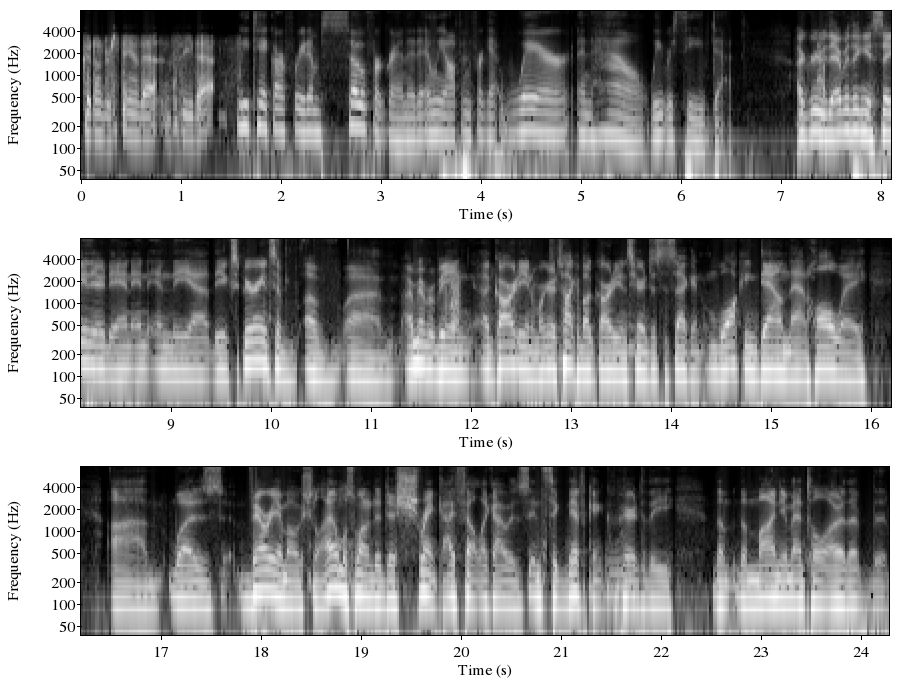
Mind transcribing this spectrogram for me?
could understand that and see that. We take our freedom so for granted, and we often forget where and how we received it. I agree with everything you say there, Dan, and, and the uh, the experience of of uh, I remember being a guardian. We're going to talk about guardians here in just a second. Walking down that hallway um, was very emotional. I almost wanted to just shrink. I felt like I was insignificant compared to the the, the monumental or the, the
